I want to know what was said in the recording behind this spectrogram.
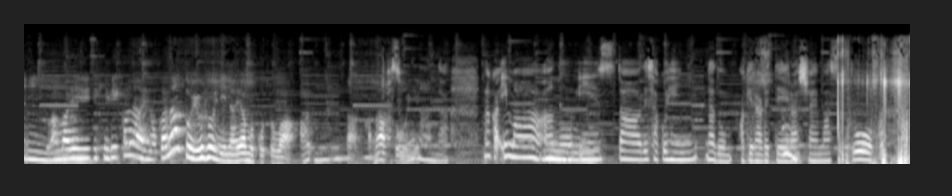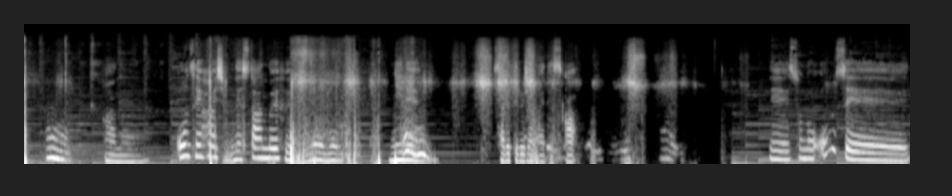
うん。うんあまり響かないのかなというふうに悩むことはあっうんたかな、うそういう。なんだ。なんか今あの、うんインスタで作品など上げられていらっしゃいますけど、うん。あの音声配信もねスタンド FM ももう2年されてるじゃないですか。でその音声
